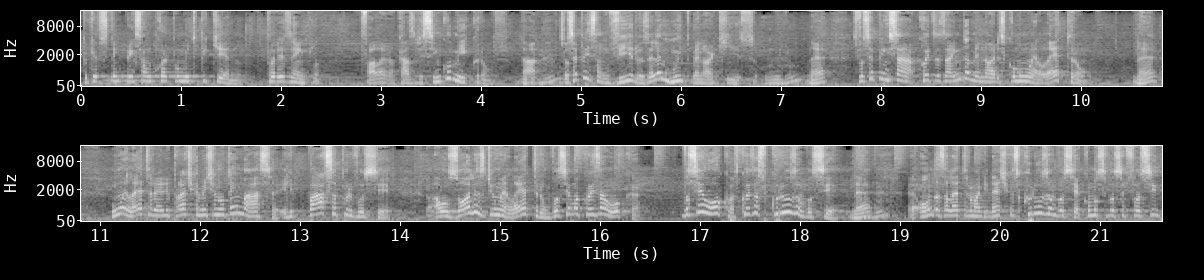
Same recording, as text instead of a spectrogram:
Porque você tem que pensar um corpo muito pequeno. Por exemplo, fala no caso de 5 microns, tá? Se você pensar um vírus, ele é muito menor que isso, né? Se você pensar coisas ainda menores como um elétron, né? Um elétron, ele praticamente não tem massa, ele passa por você. Aos olhos de um elétron, você é uma coisa oca. Você é oco, as coisas cruzam você, né? É, Ondas eletromagnéticas cruzam você, é como se você fosse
